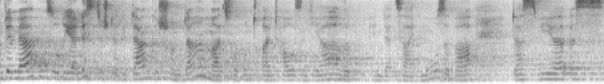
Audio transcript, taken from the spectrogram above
Und wir merken, so realistisch der Gedanke schon damals vor rund 3000 Jahren in der Zeit Mose war, dass wir es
